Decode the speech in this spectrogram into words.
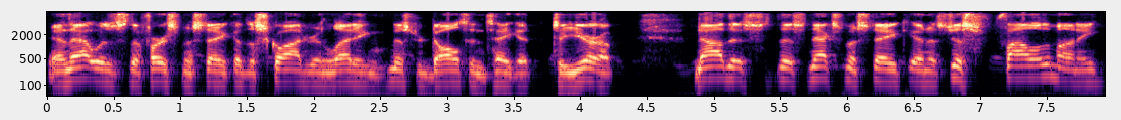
and that was the first mistake of the squadron letting Mr. Dalton take it to Europe. Now this this next mistake, and it's just follow the money.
